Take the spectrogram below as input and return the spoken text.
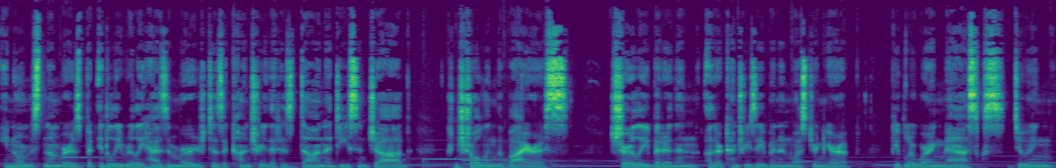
enormous numbers, but Italy really has emerged as a country that has done a decent job controlling the virus. Surely better than other countries, even in Western Europe. People are wearing masks, doing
